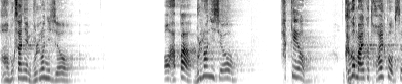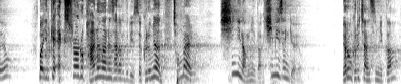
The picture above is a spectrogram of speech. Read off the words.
어, 목사님, 물론이죠. 어, 아빠, 물론이죠. 할게요. 그거 말고 더 할 거 없어요? 막 이렇게 엑스트라로 반응하는 사람들이 있어요. 그러면 정말 신이 납니다. 힘이 생겨요. 여러분 그렇지 않습니까?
